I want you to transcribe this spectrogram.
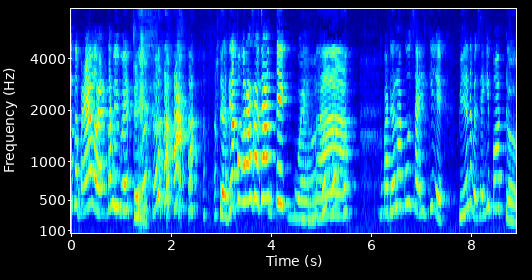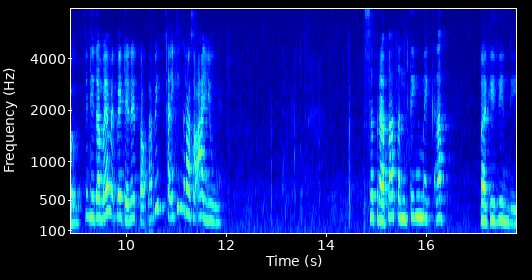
tetap elek tapi pede. Jadi aku merasa cantik. Wena padahal aku saiki eh biar sampai saiki podo sing ditambahin mek pede tok tapi saiki ngerasa ayu. Seberapa penting make up bagi Vindi?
